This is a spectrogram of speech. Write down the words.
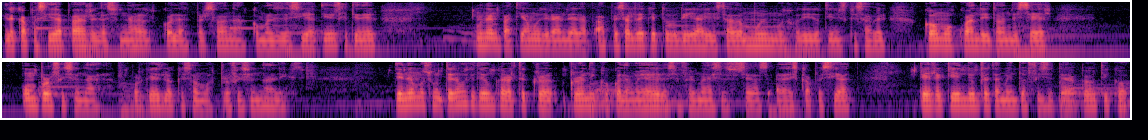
La capacidad para relacionar con la persona, como les decía, tienes que tener una empatía muy grande. A pesar de que tu día haya estado muy, muy jodido, tienes que saber cómo, cuándo y dónde ser un profesional, porque es lo que somos, profesionales. Tenemos, un, tenemos que tener un carácter crónico con la mayoría de las enfermedades asociadas a la discapacidad que requieren de un tratamiento fisioterapéutico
